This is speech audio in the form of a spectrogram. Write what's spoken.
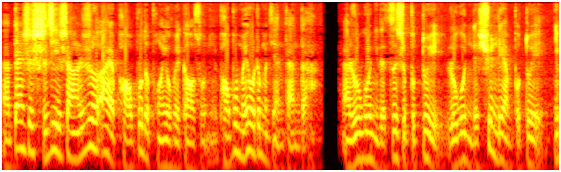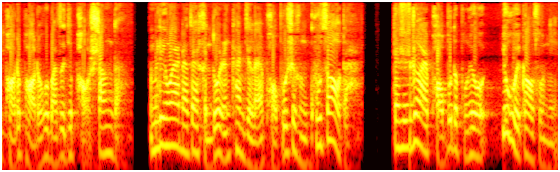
啊。但是实际上，热爱跑步的朋友会告诉你，跑步没有这么简单的。啊，如果你的姿势不对，如果你的训练不对，你跑着跑着会把自己跑伤的。那么另外呢，在很多人看起来跑步是很枯燥的，但是热爱跑步的朋友又会告诉你，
